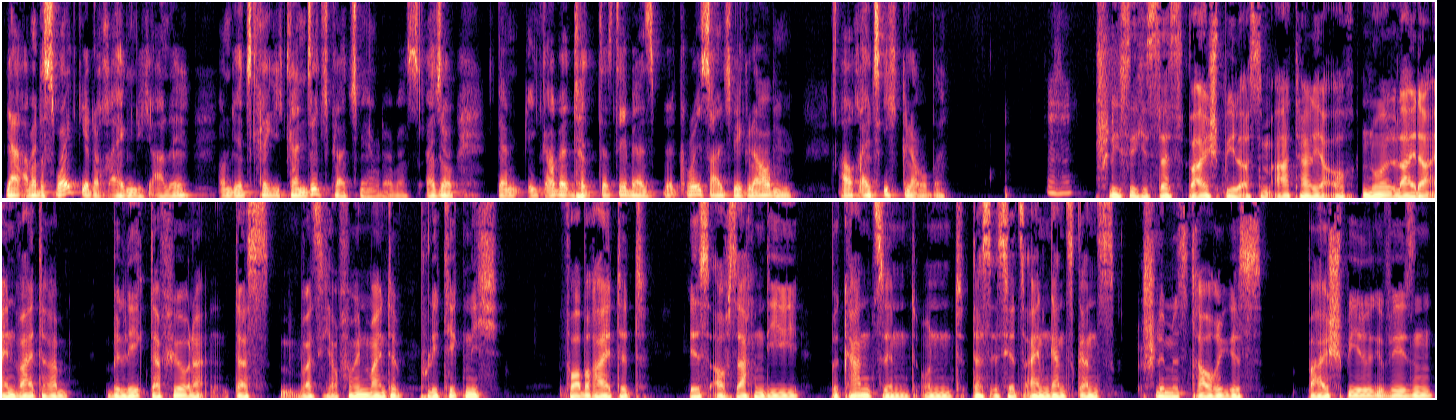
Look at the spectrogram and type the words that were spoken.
Ja, aber das wollt ihr doch eigentlich alle. Und jetzt kriege ich keinen Sitzplatz mehr oder was. Also ich glaube, das, Thema ist größer, als wir glauben. Auch als ich glaube. Mhm. Schließlich ist das Beispiel aus dem A-Teil ja auch nur leider ein weiterer Beleg dafür oder das, was ich auch vorhin meinte, Politik nicht vorbereitet ist auf Sachen, die bekannt sind. Und das ist jetzt ein ganz, ganz schlimmes, trauriges Beispiel gewesen.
